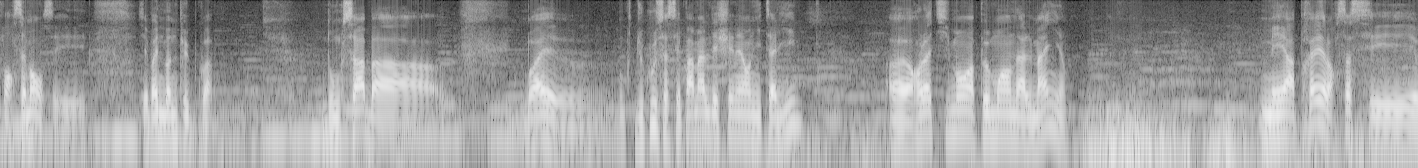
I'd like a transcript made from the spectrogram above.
forcément c'est c'est pas une bonne pub quoi. Donc ça bah ouais euh, du coup ça s'est pas mal déchaîné en Italie, euh, relativement un peu moins en Allemagne. Mais après alors ça c'est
